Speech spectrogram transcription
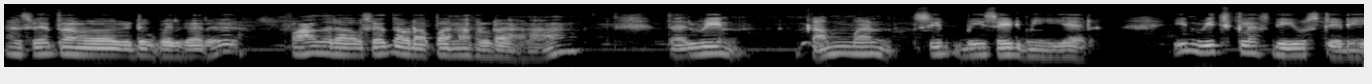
அது ஸ்வேதா வீட்டுக்கு போயிருக்காரு. ஃபாதர் ஸ்வேதாவோட அப்பா என்ன சொல்கிறாங்கன்னா Tharvin come and sit beside me here in which class do you study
